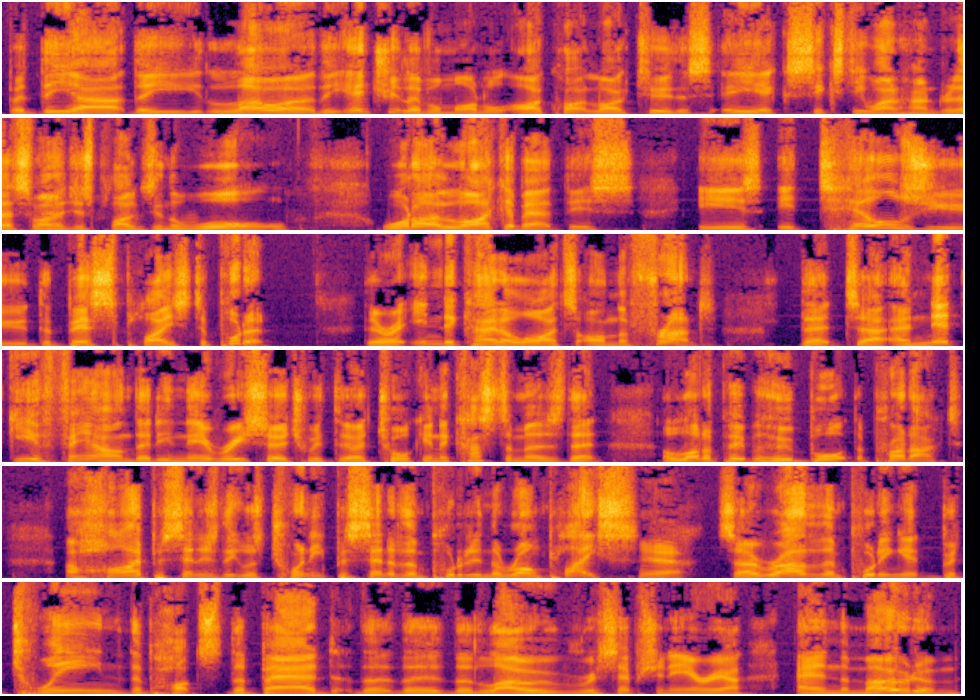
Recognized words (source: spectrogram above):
But the uh, the lower the entry level model I quite like too. This EX sixty one hundred. That's the one that just plugs in the wall. What I like about this is it tells you the best place to put it. There are indicator lights on the front that uh, and Netgear found that in their research with uh, talking to customers that a lot of people who bought the product, a high percentage, I think it was twenty percent of them, put it in the wrong place. yeah. So rather than putting it between the hots, the bad, the, the, the low reception area and the modem,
